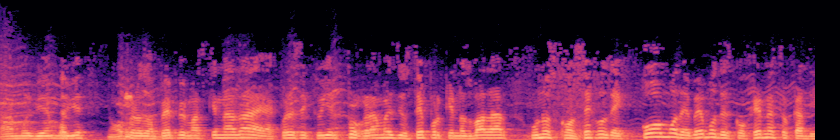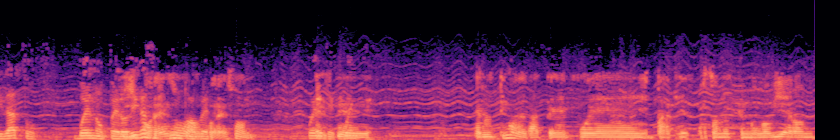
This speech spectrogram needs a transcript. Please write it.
Ah, muy bien, muy bien. No, pero don Pepe, más que nada, eh, acuérdese que hoy el programa es de usted porque nos va a dar unos consejos de cómo debemos de escoger nuestro candidato. Bueno, pero Y diga su punto, a ver. por eso, Cuente, este, cuente. El último debate fue para aquellas personas que no lo vieron.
